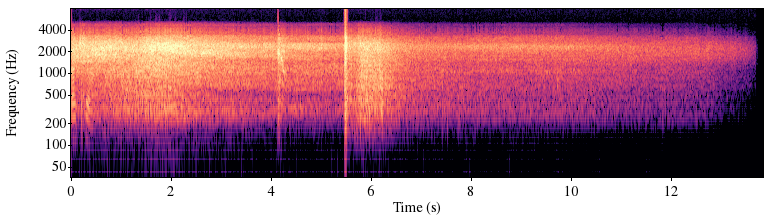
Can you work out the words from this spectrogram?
が来てま。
